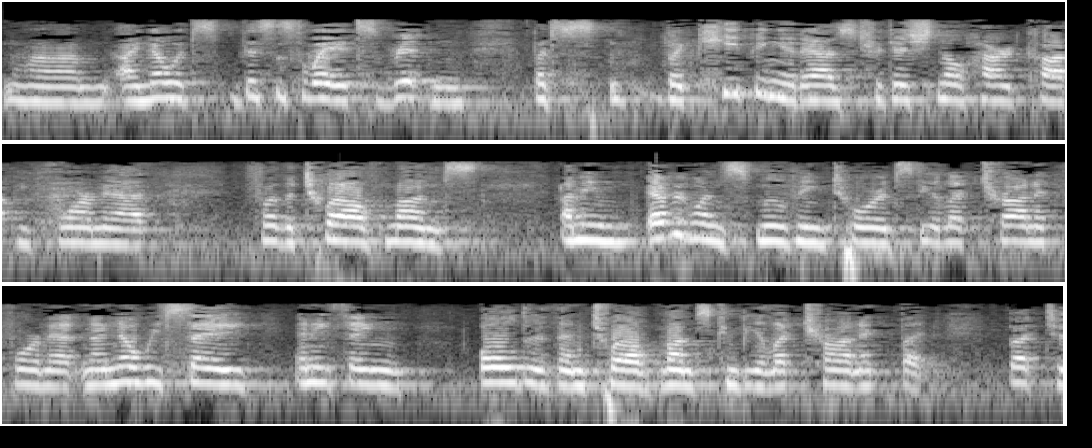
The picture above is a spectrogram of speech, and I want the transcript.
I know it's, this is the way it's written, but, but keeping it as traditional hard copy format for the 12 months, I mean, everyone's moving towards the electronic format, and I know we say anything older than 12 months can be electronic, but, but to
